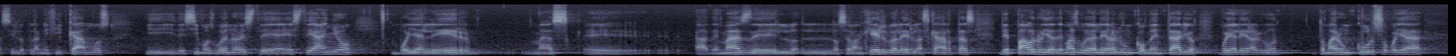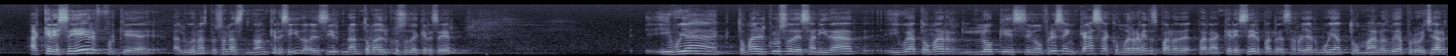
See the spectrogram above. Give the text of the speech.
si lo planificamos y, decimos, bueno, este, este año voy a leer más, eh, además de los evangelios, voy a leer las cartas de Pablo y además voy a leer algún comentario, voy a leer algún, tomar un curso, voy a, a crecer, porque algunas personas no han crecido, es decir, no han tomado el curso de crecer y voy a tomar el curso de sanidad y voy a tomar lo que se me ofrece en casa como herramientas para, para, crecer, para desarrollar, voy a tomarlas, voy a aprovechar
